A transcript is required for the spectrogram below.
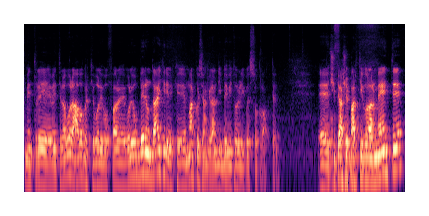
mentre, mentre lavoravo, perché volevo, fare, volevo bere un daiquiri, perché Marco siamo grandi bevitori di questo cocktail. Eh, ci piace particolarmente.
